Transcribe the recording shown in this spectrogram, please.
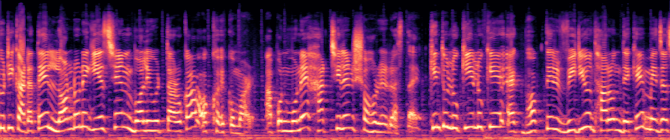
ছুটি কাটাতে লন্ডনে গিয়েছেন বলিউড তারকা অক্ষয় কুমার। আপন মনে হাঁটছিলেন শহরের রাস্তায়। কিন্তু লুকিয়ে লুকিয়ে এক ভক্তের ভিডিও ধারণ দেখে মেজাজ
